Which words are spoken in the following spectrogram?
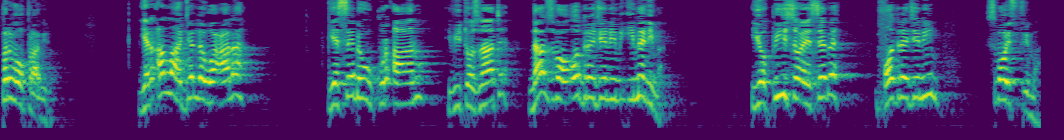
prvo pravilo. Jer Allah dželle wa ala je sebe u Kur'anu, i vi to znate, nazvao određenim imenima. I opisao je sebe određenim svojstvima.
